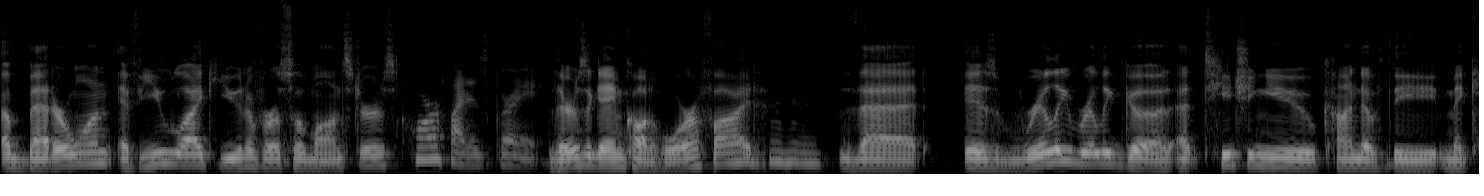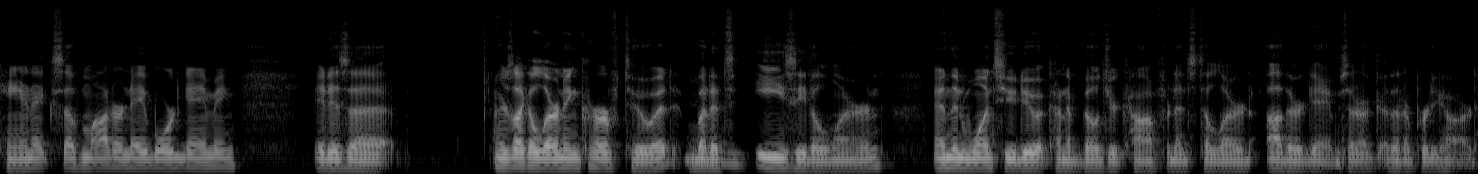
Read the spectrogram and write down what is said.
a better one, if you like Universal Monsters, Horrified is great. there's a game called Horrified Mm-hmm. that is really, really good at teaching you kind of the mechanics of modern day board gaming. It is a there's like a learning curve to it, but it's easy to learn. And then once you do, it kind of builds your confidence to learn other games that are that are pretty hard.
